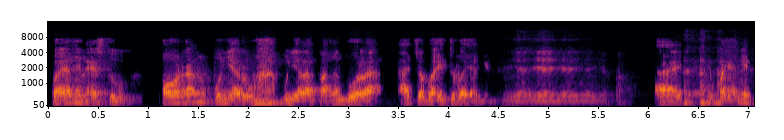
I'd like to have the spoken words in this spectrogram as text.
Bayangin S2, orang punya rumah, punya lapangan bola. Ah, coba itu bayangin. Iya, iya, iya, iya, ya, Pak. Ah, bayangin.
